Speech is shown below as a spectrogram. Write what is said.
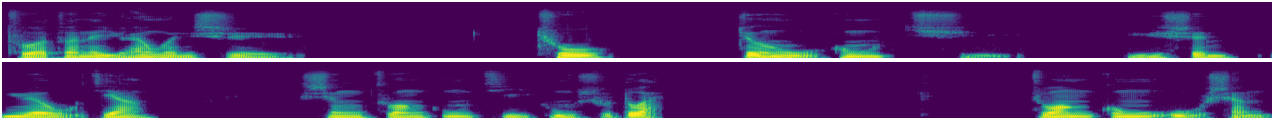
左传》的原文是：初，郑武公取于申，曰武姜。生庄公及共叔段，庄公误生，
